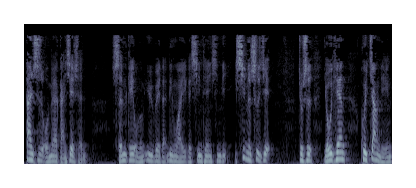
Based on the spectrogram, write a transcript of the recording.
但是我们要感谢神，神给我们预备的另外一个新天新地、新的世界，就是有一天会降临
